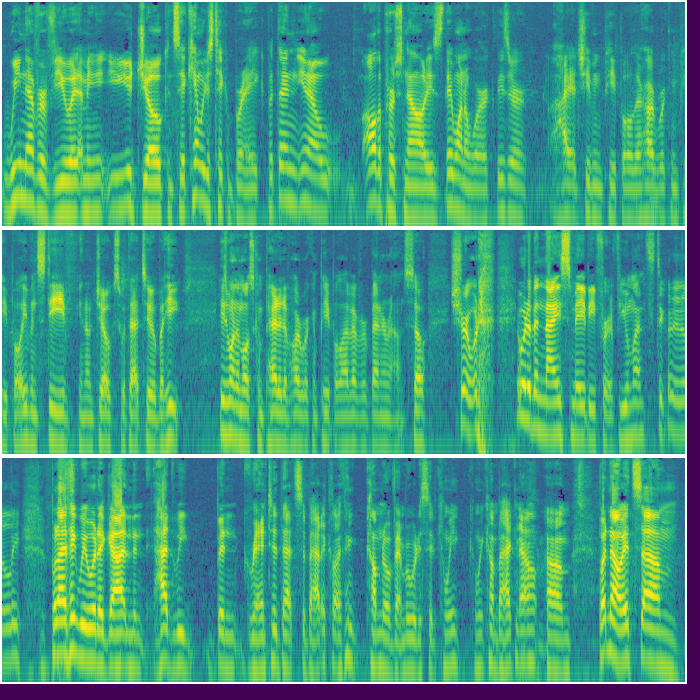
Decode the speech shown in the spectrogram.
we never view it. I mean, you, you, joke and say, "Can't we just take a break?" But then, you know, all the personalities they want to work. These are high achieving people. They're hardworking people. Even Steve, you know, jokes with that too. But he he's one of the most competitive, hardworking people I've ever been around. So sure, it would it would have been nice maybe for a few months to go to Italy, but I think we would have gotten had we been granted that sabbatical. I think come November we would have said, "Can we can we come back now?" Um, but no, it's. Um,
